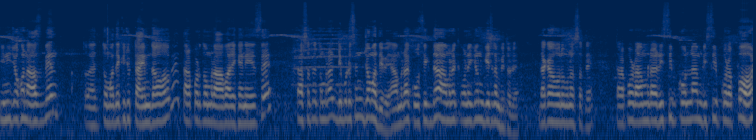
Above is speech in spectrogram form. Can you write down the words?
তিনি যখন আসবেন তোমাদের কিছু টাইম দেওয়া হবে, তারপর তোমরা আবার এখানে এসে তার সাথে তোমরা ডেপুটেশন জমা দিবে। আমরা কৌশিক দা, আমরা অনেকজন গেছিলাম ভিতরে, দেখা হলো ওনার সাথে। তারপর আমরা রিসিভ করলাম রিসিভ করার পর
